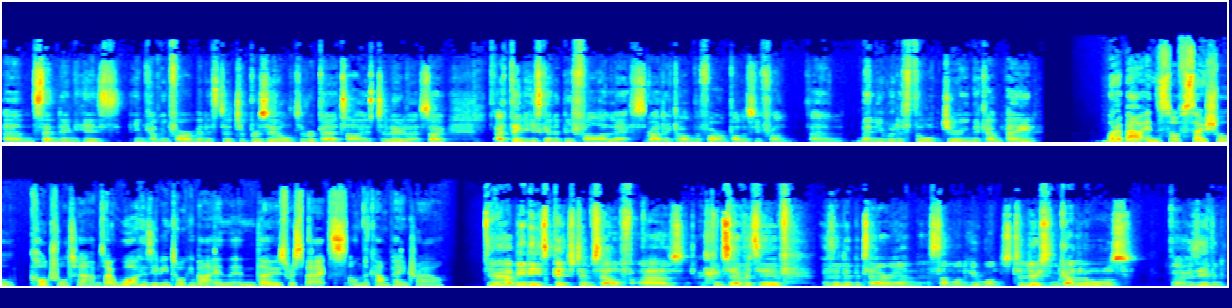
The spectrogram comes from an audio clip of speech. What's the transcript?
and sending his incoming foreign minister to Brazil to repair ties to Lula. So I think he's going to be far less radical on the foreign policy front than many would have thought during the campaign. What about in sort of social, cultural terms? Like, what has he been talking about in, in those respects on the campaign trail? Yeah, I mean, he's pitched himself as a conservative, as a libertarian, as someone who wants to loosen gun laws. You know, has even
